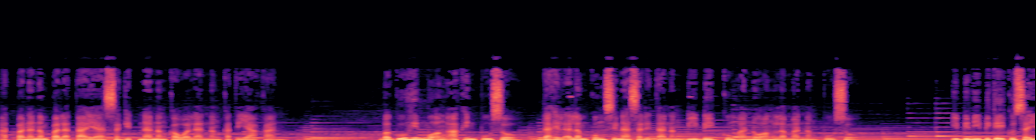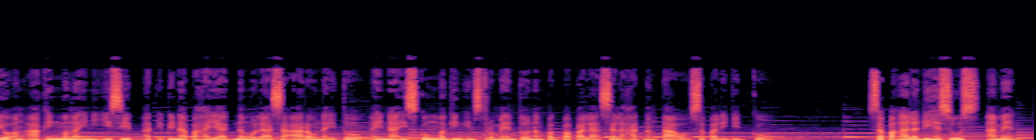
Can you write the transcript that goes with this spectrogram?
at pananampalataya sa gitna ng kawalan ng katiyakan. Baguhin mo ang aking puso, dahil alam kong sinasalita ng bibig kung ano ang laman ng puso. Ibinibigay ko sa iyo ang aking mga iniisip at ipinapahayag na mula sa araw na ito ay nais kong maging instrumento ng pagpapala sa lahat ng tao sa paligid ko. Sa pangalan ni Jesus, Amen.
